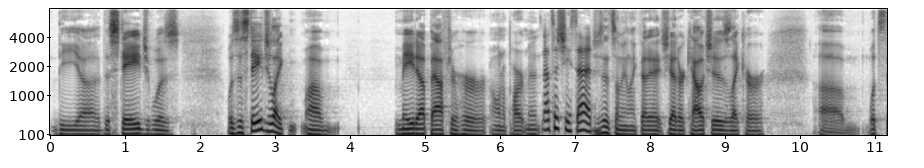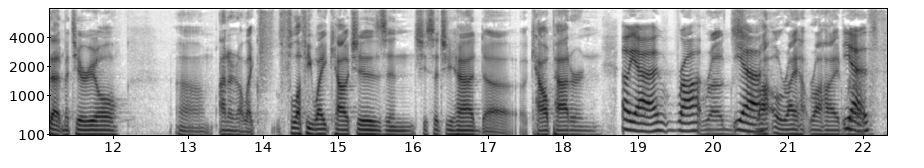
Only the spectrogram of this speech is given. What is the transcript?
the uh, the stage was was the stage like um, made up after her own apartment. That's what she said. She said something like that. She had her couches, like her um, what's that material? Um, I don't know, like f- fluffy white couches, and she said she had uh, a cow pattern oh yeah, raw rugs. Yeah. raw, oh, raw, rawhide. rugs yes.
